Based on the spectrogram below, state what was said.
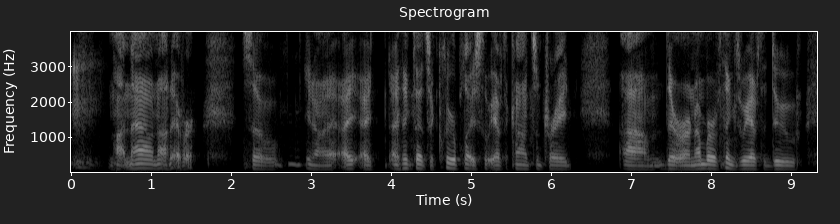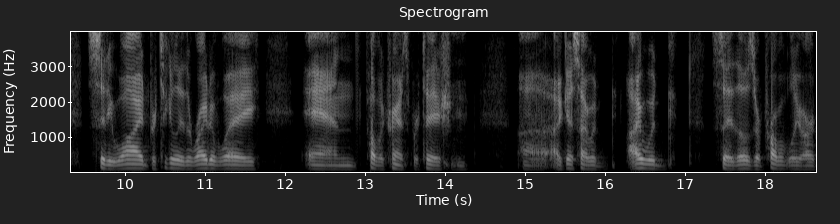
not now, not ever. So, you know, I, I, I think that's a clear place that we have to concentrate. Um, there are a number of things we have to do citywide, particularly the right-of-way and public transportation. Uh, I guess I would, I would say those are probably our,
